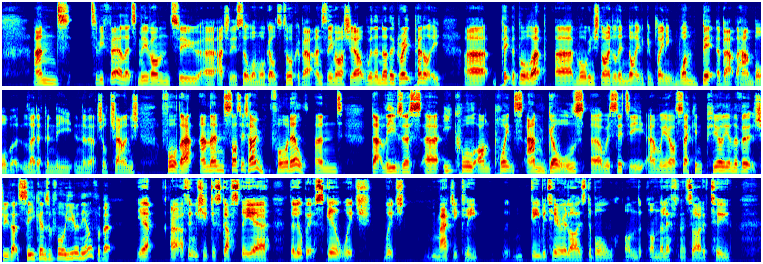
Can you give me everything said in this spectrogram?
And to be fair, let's move on to uh, actually, there's still one more goal to talk about. Anthony Martial with another great penalty. Uh, picked the ball up. Uh, Morgan Schneiderlin not even complaining one bit about the handball that led up in the in the actual challenge for that, and then slotted home four 0 and that leaves us uh, equal on points and goals uh, with City, and we are second purely on the virtue that C comes before you in the alphabet. Yeah, I think we should discuss the uh, the little bit of skill which which magically dematerialised the ball on the, on the left hand side of two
